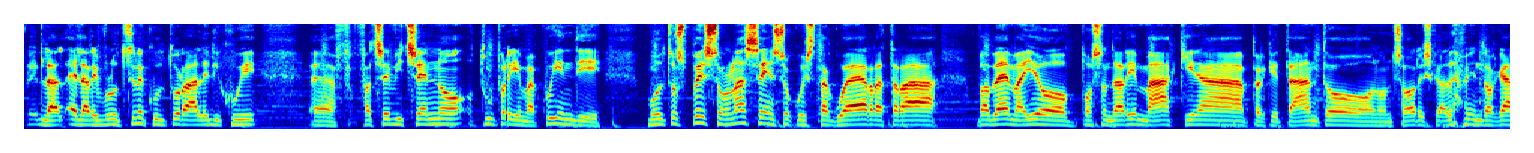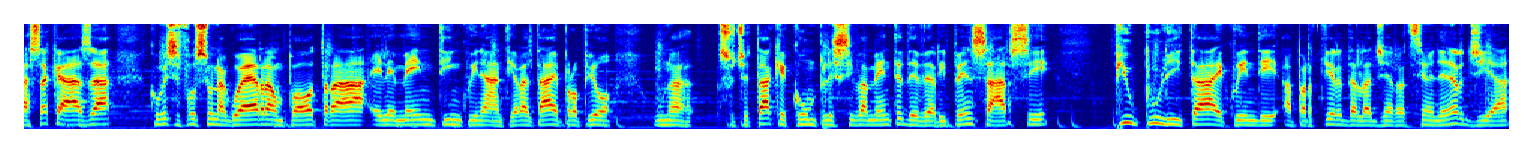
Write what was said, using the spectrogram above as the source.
è la rivoluzione culturale di cui eh, facevi cenno tu prima, quindi molto spesso non ha senso questa guerra tra vabbè ma io posso andare in macchina perché tanto non ho riscaldamento a gas a casa, come se fosse una guerra un po' tra elementi inquinanti, in realtà è proprio una società che complessivamente deve ripensarsi più pulita e quindi a partire dalla generazione di energia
